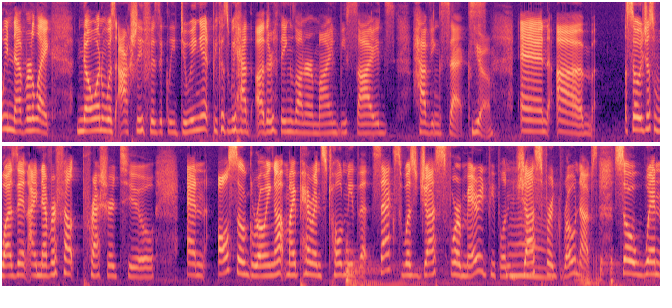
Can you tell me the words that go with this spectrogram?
we never like no one was actually physically doing it because we had other things on our mind besides having sex Yeah. and um so it just wasn't i never felt pressured to and also growing up my parents told me that sex was just for married people and just mm. for grown-ups so when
